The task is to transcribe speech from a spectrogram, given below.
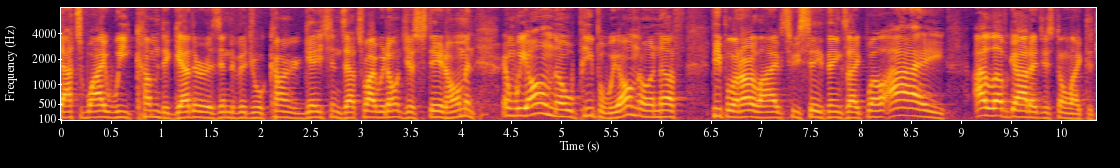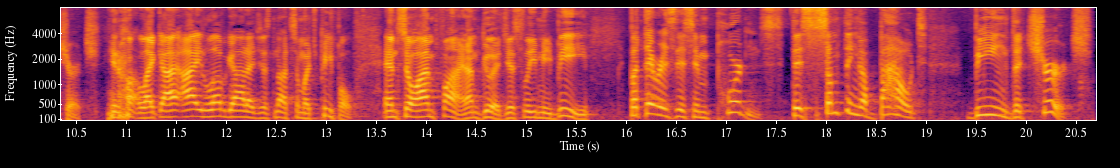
That's why we come together as individual congregations. That's why we don't just stay at home. And, and we all know people, we all know enough people in our lives who say things like, Well, I, I love God, I just don't like the church. You know, like I, I love God, I just not so much people. And so I'm fine, I'm good, just leave me be. But there is this importance, this something about being the church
